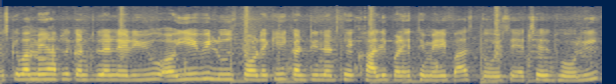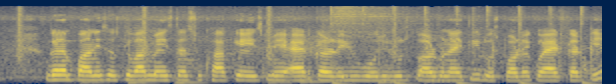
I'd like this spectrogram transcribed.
उसके बाद मैं यहाँ पे कंटेनर ले रही हूँ और ये भी लूज़ पाउडर के ही कंटेनर थे, खाली पड़े थे मेरे पास तो इसे अच्छे से धो ली, गर्म पानी से। उसके बाद मैं इस तरह सुखा के इसमें ऐड कर रही हूँ, वो जो लूज़ पाउडर बनाई थी लूज़ पाउडर को ऐड करके।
